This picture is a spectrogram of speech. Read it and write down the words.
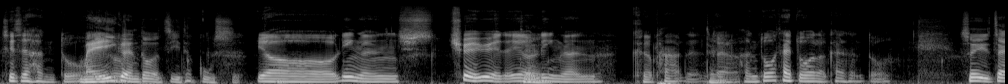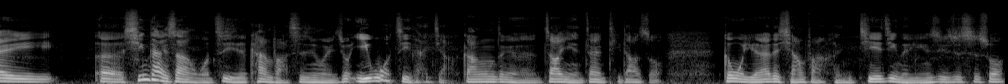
其实很多，每一个人都有自己的故事。有令人雀跃的，也有令人可怕的，对对啊，很多太多了，看很多。所以在呃心态上，我自己的看法是认为，就以我自己来讲，刚刚这个招演在提到的时候，跟我原来的想法很接近的原因是，就是说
